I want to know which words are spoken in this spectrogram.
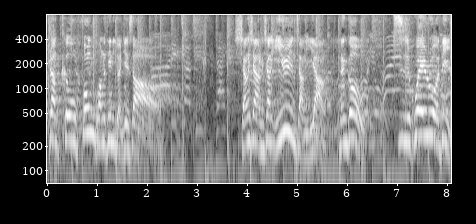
让客户疯狂的听你转介绍。想想你像营运长一样，能够指挥若定，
